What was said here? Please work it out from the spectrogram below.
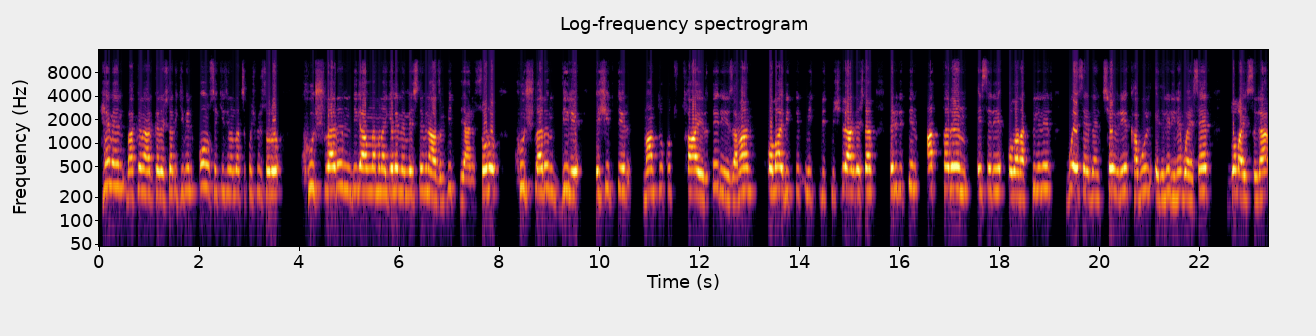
Hemen bakın arkadaşlar 2018 yılında çıkmış bir soru. Kuşların dili anlamına gelen ve mesnevi nazım bitti. Yani soru kuşların dili eşittir mantukut tair dediği zaman olay bitti, bitmiştir arkadaşlar. Feridüddin Attar'ın eseri olarak bilinir. Bu eserden çeviri kabul edilir yine bu eser. Dolayısıyla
